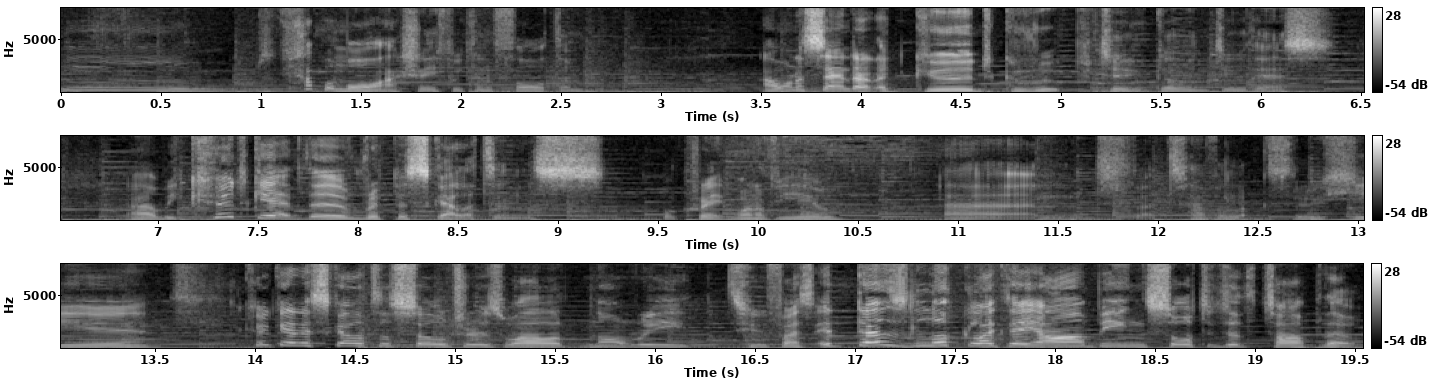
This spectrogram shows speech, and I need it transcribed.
mm, a couple more, actually, if we can afford them. I want to send out a good group to go and do this. Uh, we could get the Ripper Skeletons. We'll create one of you. And let's have a look through here. Could get a skeletal soldier as well. Not really too fast. It does look like they are being sorted to the top, though.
